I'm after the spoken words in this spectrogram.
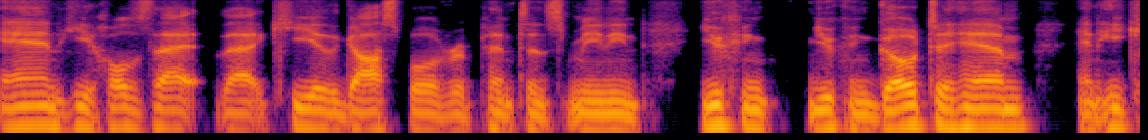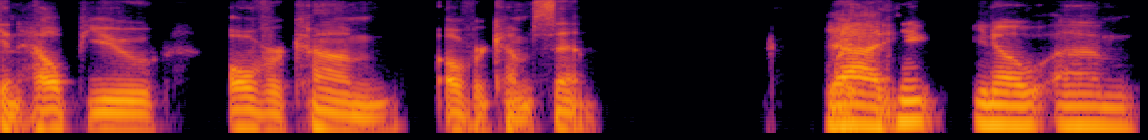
and he holds that that key of the gospel of repentance meaning you can you can go to him and he can help you overcome overcome sin. Yeah i think. you know um,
